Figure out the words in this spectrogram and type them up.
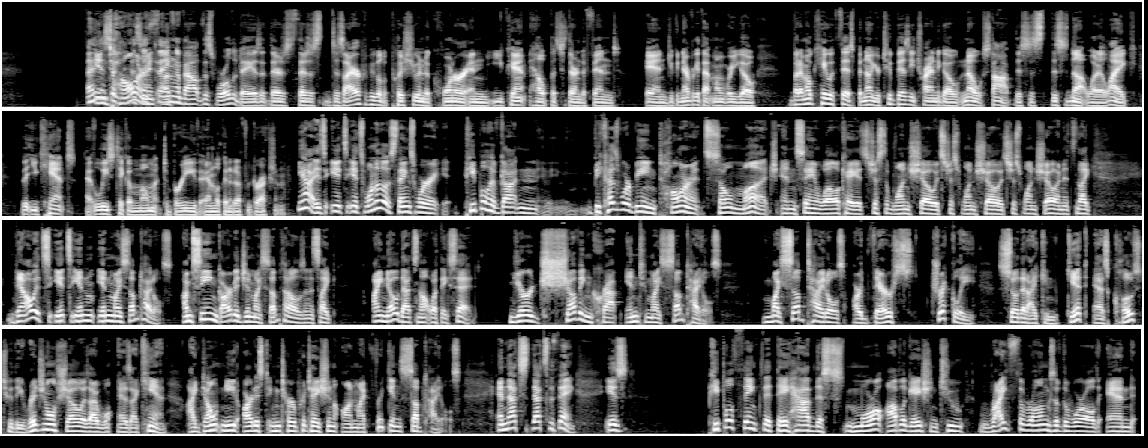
I think that's the- intolerant the thing of- about this world today is that there's there's this desire for people to push you into a corner, and you can't help but sit there and defend. And you can never get that moment where you go, "But I'm okay with this." But no, you're too busy trying to go, "No, stop. This is this is not what I like." That you can't at least take a moment to breathe and look in a different direction. Yeah, it's it's it's one of those things where people have gotten because we're being tolerant so much and saying, "Well, okay, it's just the one show, it's just one show, it's just one show," and it's like now it's it's in in my subtitles. I'm seeing garbage in my subtitles, and it's like I know that's not what they said. You're shoving crap into my subtitles. My subtitles are there strictly so that I can get as close to the original show as I as I can. I don't need artist interpretation on my freaking subtitles. And that's that's the thing is people think that they have this moral obligation to right the wrongs of the world and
